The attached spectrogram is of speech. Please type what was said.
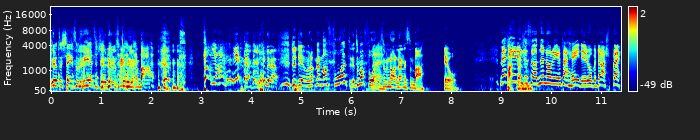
du vet en tjej som reser sig ur rullstolen och bara Talang! Du vet, det är det man, men man får inte det. utan Man får Nej. liksom en norrlänning som bara Jo. Men Tackar är det inte så. så att när någon ringer och säger hej det är Robert Aschberg,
